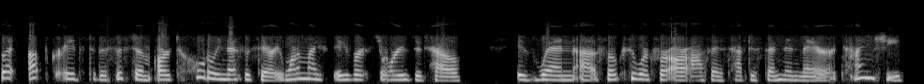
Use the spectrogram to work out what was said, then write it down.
But upgrades to the system are totally necessary. One of my favorite stories to tell is when uh, folks who work for our office have to send in their timesheets,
